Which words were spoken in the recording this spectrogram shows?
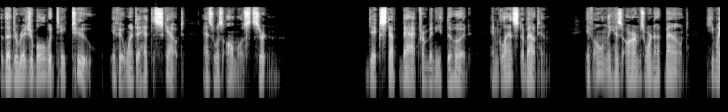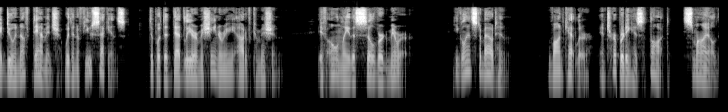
The dirigible would take two if it went ahead to scout, as was almost certain. Dick stepped back from beneath the hood and glanced about him. If only his arms were not bound, he might do enough damage within a few seconds to put the deadlier machinery out of commission. If only the silvered mirror He glanced about him. Von Kettler, interpreting his thought, smiled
